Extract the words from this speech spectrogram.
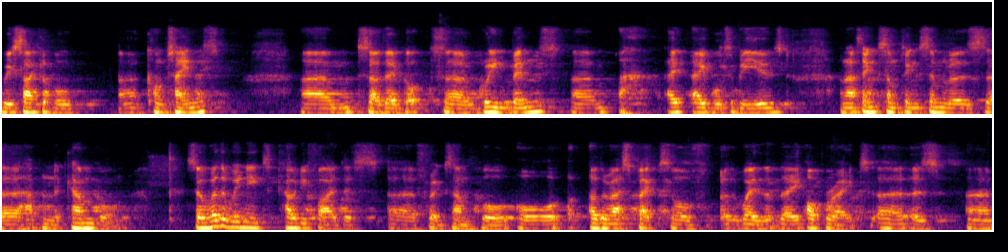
recyclable containers um, so they've got uh, green bins um, able to be used. And I think something similar has uh, happened at Cambourne. So whether we need to codify this, uh, for example, or other aspects of the way that they operate, uh, as uh,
